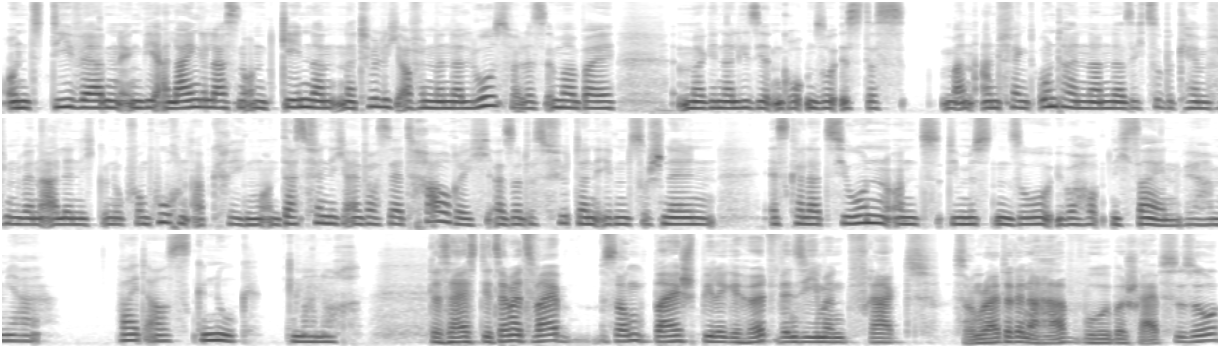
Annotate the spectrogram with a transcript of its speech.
Und die werden irgendwie alleingelassen und gehen dann natürlich aufeinander los, weil es immer bei marginalisierten Gruppen so ist, dass man anfängt untereinander sich zu bekämpfen, wenn alle nicht genug vom Kuchen abkriegen. Und das finde ich einfach sehr traurig. Also das führt dann eben zu schnellen Eskalationen und die müssten so überhaupt nicht sein. Wir haben ja weitaus genug immer noch. Das heißt, jetzt haben wir zwei Songbeispiele gehört. Wenn Sie jemand fragt, Songwriterin, aha, worüber schreibst du so?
